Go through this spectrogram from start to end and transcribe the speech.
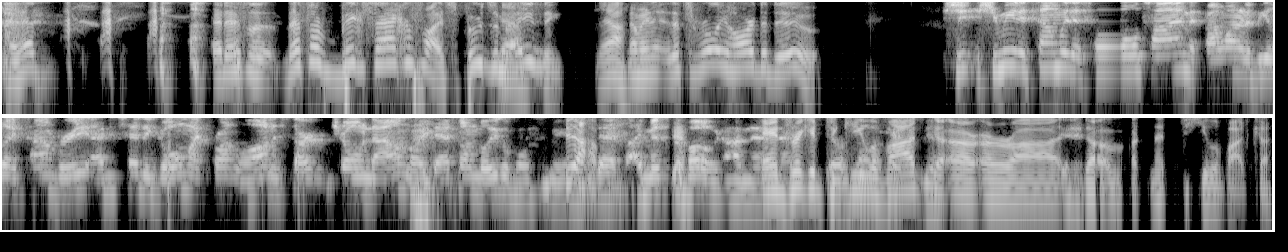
And that and that's a that's a big sacrifice. Food's amazing. Yeah. I mean, that's really hard to do. She, she made it tell me this whole time if I wanted to be like Tom Brady, I just had to go on my front lawn and start chowing down. Like that's unbelievable to me. Yeah. That's, I missed the boat on that. and That's drinking tequila not okay. vodka or, or uh, Yeah. no, not tequila vodka.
